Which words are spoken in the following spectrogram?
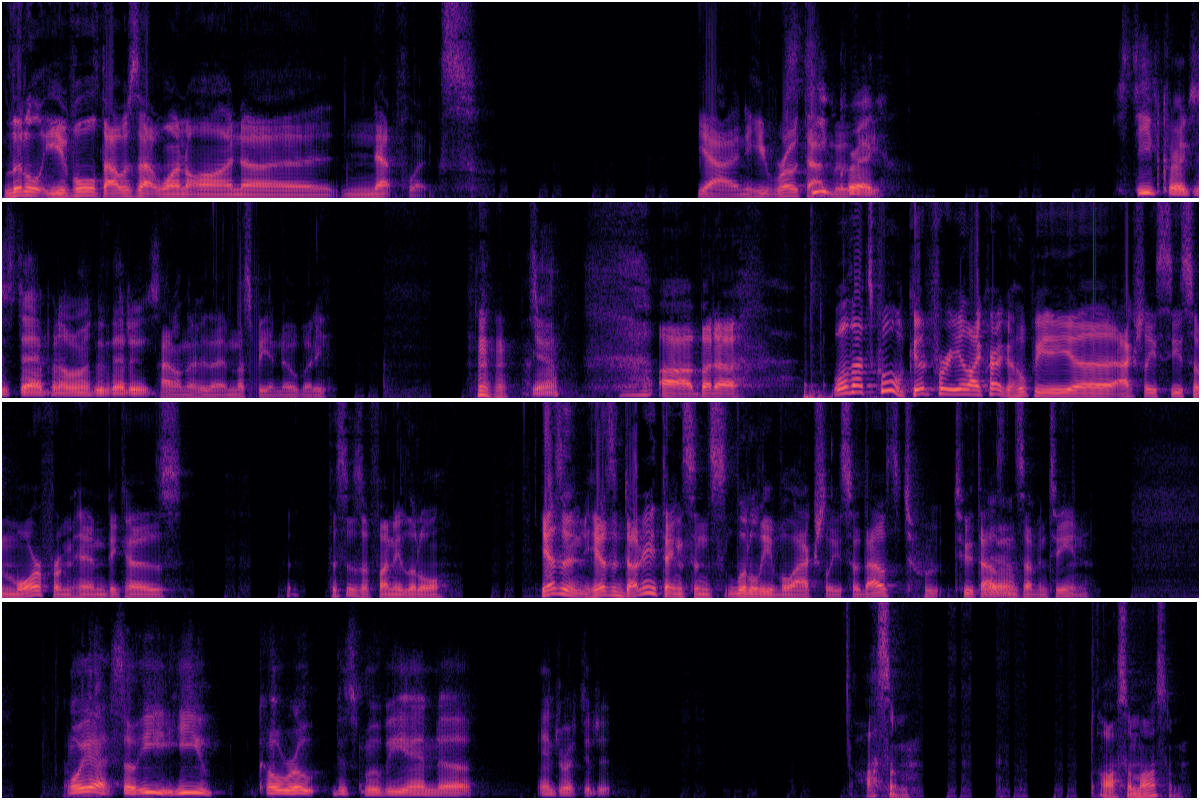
Little Evil. That was that one on uh, Netflix. Yeah, and he wrote that Steve movie. Craig. Steve Craig's his dad, but I don't know who that is. I don't know who that. It must be a nobody. Yeah. Uh, but uh, well, that's cool. Good for Eli Craig. I hope we uh, actually see some more from him because this is a funny little. He hasn't he hasn't done anything since Little Evil actually. So that was t- 2017. Well, yeah. So he he co-wrote this movie and uh and directed it. Awesome, awesome, awesome.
